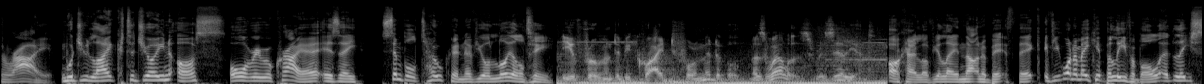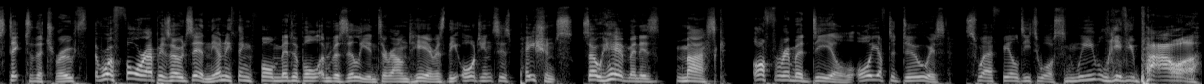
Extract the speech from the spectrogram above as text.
thrived. Would you like to join us? All we require is a simple token of your loyalty. You've proven to be quite formidable, as well as resilient. Okay, love, you're laying that on a bit thick. If you want to make it believable, at least stick to the truth. We're four episodes in. The only thing formidable and resilient around here is the audience's patience. So him and his mask offer him a deal. All you have to do is swear fealty to us, and we will give you power.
